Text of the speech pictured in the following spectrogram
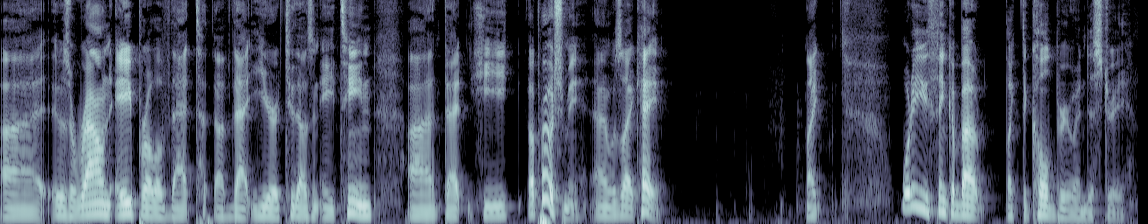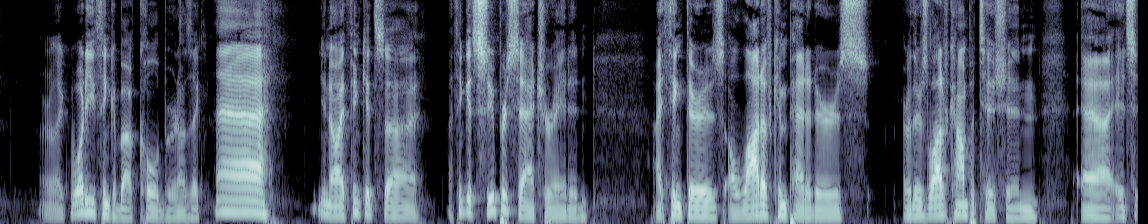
Uh, it was around April of that of that year, 2018, uh, that he approached me and was like, "Hey, like, what do you think about like the cold brew industry?" Or like, "What do you think about cold brew?" And I was like, "Ah, you know, I think it's uh, I think it's super saturated." I think there's a lot of competitors or there's a lot of competition. Uh, it's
